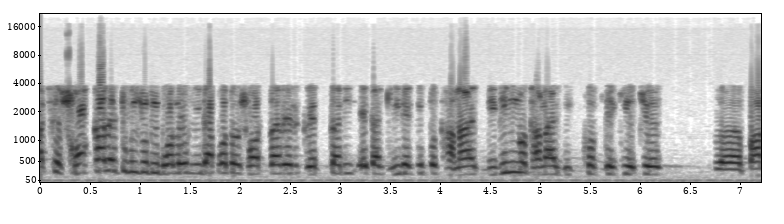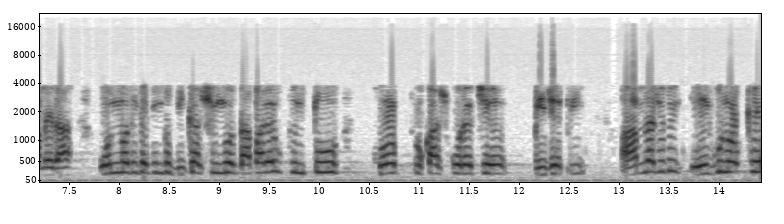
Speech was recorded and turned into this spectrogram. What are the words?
আজকে সকালে তুমি যদি বলো নিরাপদ সর্দারের গ্রেপ্তারি, এটা ঘিরে কিন্তু থানায়, বিভিন্ন থানায় বিক্ষোভ দেখিয়েছে বামেরা। অন্যদিকে কিন্তু বিকাশ সিংহর ব্যাপারেও কিন্তু ক্ষোভ প্রকাশ করেছে বিজেপি। আমরা যদি এগুলোকে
